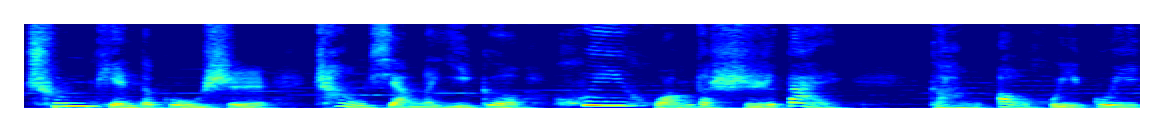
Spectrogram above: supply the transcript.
春天的故事唱响了一个辉煌的时代。港澳回归，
